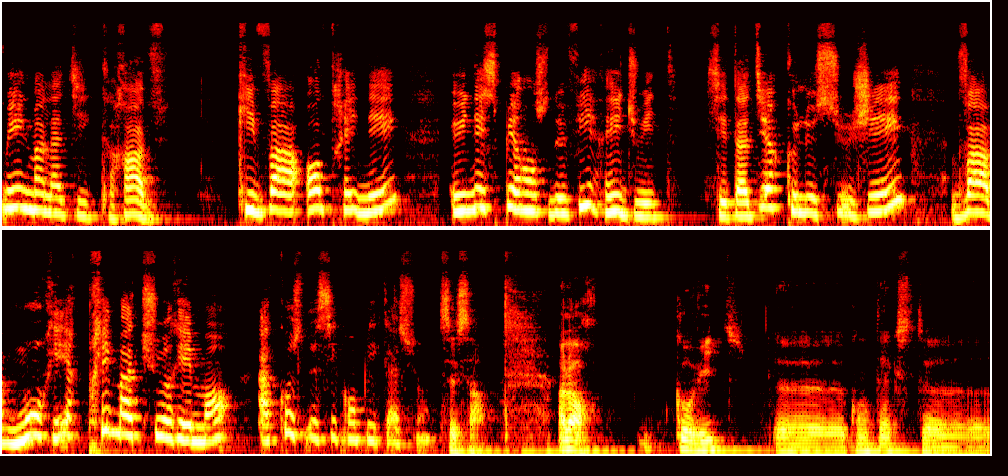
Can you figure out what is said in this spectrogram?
mais une maladie grave, qui va entraîner une espérance de vie réduite. C'est-à-dire que le sujet va mourir prématurément à cause de ces complications. C'est ça. Alors, Covid, euh, contexte euh,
